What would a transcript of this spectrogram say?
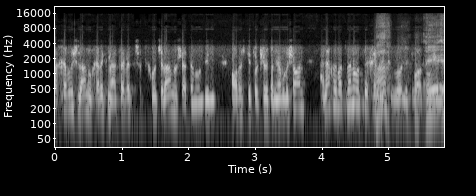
החבר'ה שלנו, חלק מהצוות של התכנות שלנו, שאתם עומדים, אמרת שתפגשו אותנו יום ראשון, אנחנו בעצמנו צריכים אה, לקבוע אה.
